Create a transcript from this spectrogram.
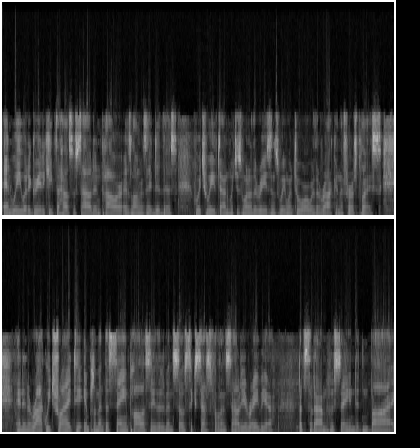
And we would agree to keep the House of Saud in power as long as they did this, which we've done, which is one of the reasons we went to war with Iraq in the first place. And in Iraq, we tried to implement the same policy that had been so successful in Saudi Arabia, but Saddam Hussein didn't buy.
